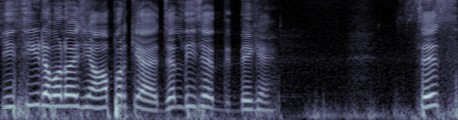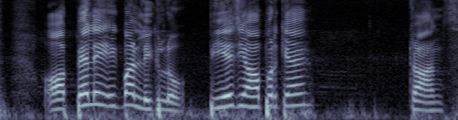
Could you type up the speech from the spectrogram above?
कि सी डबल एच यहाँ पर क्या है? जल्दी से देखें। सिस और पहले एक बार लिख लो। पी एच यहाँ पर क्या है? ट्रांस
